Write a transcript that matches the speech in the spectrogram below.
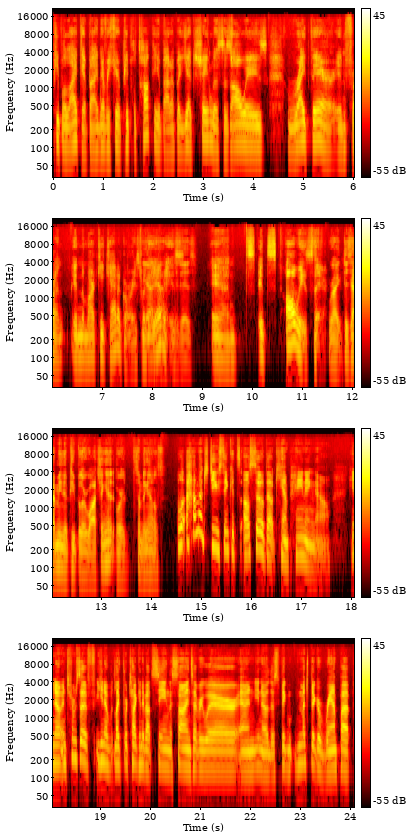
people like it, but I never hear people talking about it. But yet, Shameless is always right there in front in the marquee categories for yeah, the yeah, Emmys. It is. And it's, it's always there. Right. Does that mean that people are watching it or something else? Well, how much do you think it's also about campaigning now? You know, in terms of, you know, like we're talking about seeing the signs everywhere and, you know, this big, much bigger ramp up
